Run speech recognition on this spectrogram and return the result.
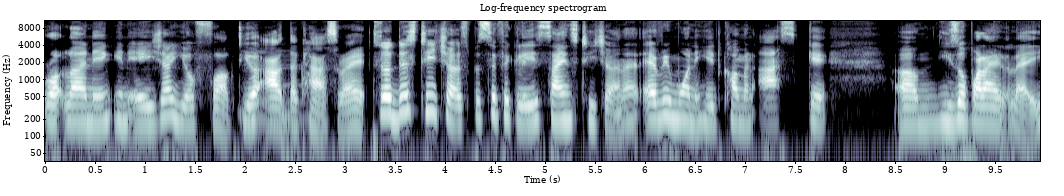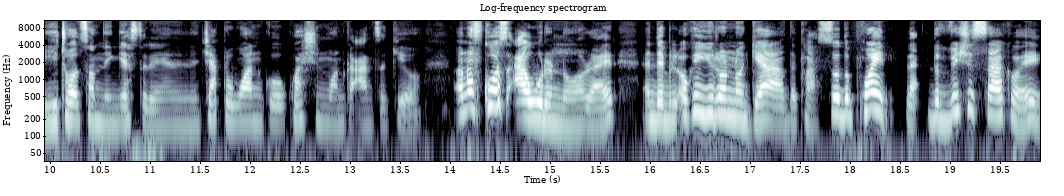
rote learning in Asia, you're fucked. You're out the class, right? So this teacher, specifically science teacher, and every morning he'd come and ask, "Okay, um, he's up like he taught something yesterday, and in chapter one go question one ka answer kyo. And of course, I wouldn't know, right? And they'd be like, okay, you don't know, get out of the class. So the point, like the vicious circle, eh?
